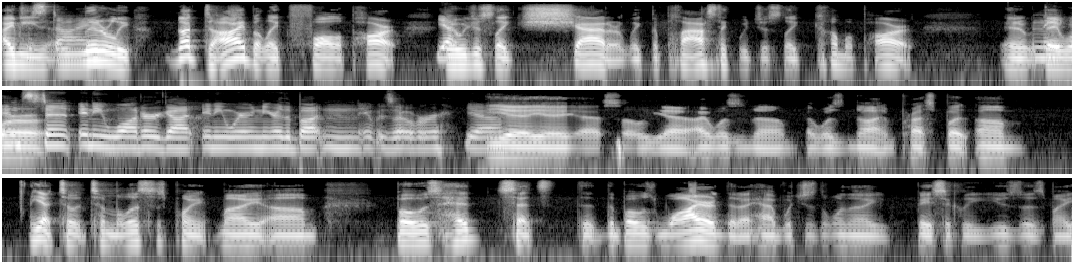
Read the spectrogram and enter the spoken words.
I mean, literally not die, but like fall apart. Yep. They would just like shatter, like the plastic would just like come apart. And, and they the were instant any water got anywhere near the button, it was over. Yeah. Yeah, yeah, yeah. So yeah, I wasn't, um, I was not impressed, but um, yeah. To to Melissa's point, my um, Bose headsets, the, the Bose wired that I have, which is the one that I basically use as my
